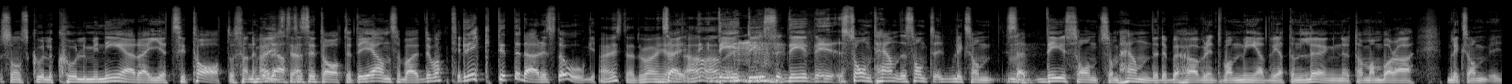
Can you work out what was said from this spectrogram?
som skulle kulminera i ett citat och sen när vi Ja, läste det. citatet igen så bara, det var inte riktigt det där det stod. Ja, just det. Det var helt... Så här, ja, ja, det, det, det, är ju så- det, det, sånt händer, sånt, liksom, så här, det är ju sånt som händer. Det behöver inte vara en medveten lögn, utan man bara, liksom,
